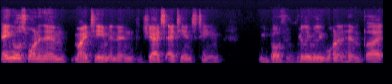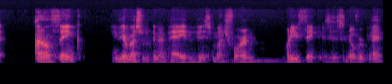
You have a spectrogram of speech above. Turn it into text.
Bengals wanted him, my team, and then the Jets, Etienne's team. We both really, really wanted him, but I don't think either of us was going to pay this much for him. What do you think? Is this an overpay?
